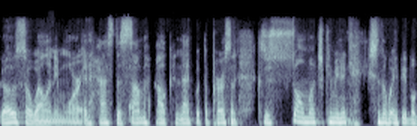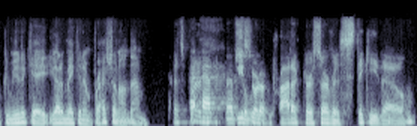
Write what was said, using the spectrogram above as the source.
goes so well anymore. It has to somehow connect with the person because there's so much communication the way people communicate. You got to make an impression on them. That's part of Ab- any sort of product or service sticky though,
